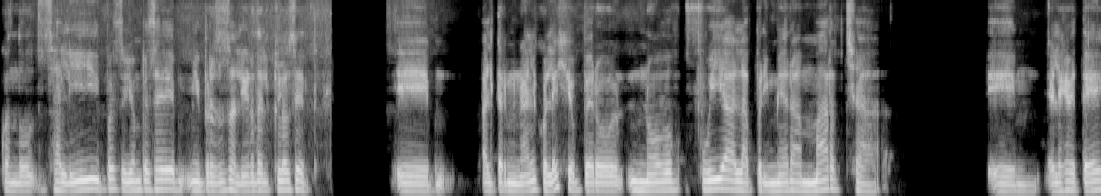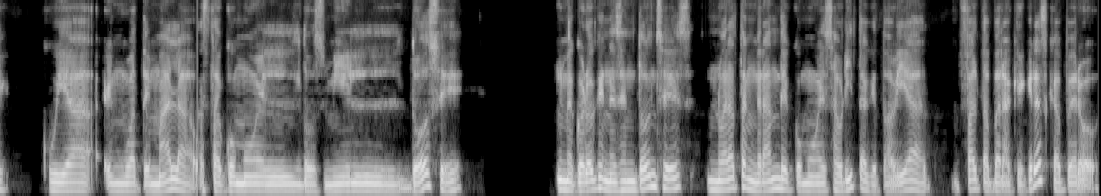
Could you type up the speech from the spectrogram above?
cuando salí, pues yo empecé mi proceso a salir del closet eh, al terminar el colegio, pero no fui a la primera marcha eh, LGBT cuya en Guatemala hasta como el 2012. Y me acuerdo que en ese entonces no era tan grande como es ahorita, que todavía falta para que crezca, pero,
